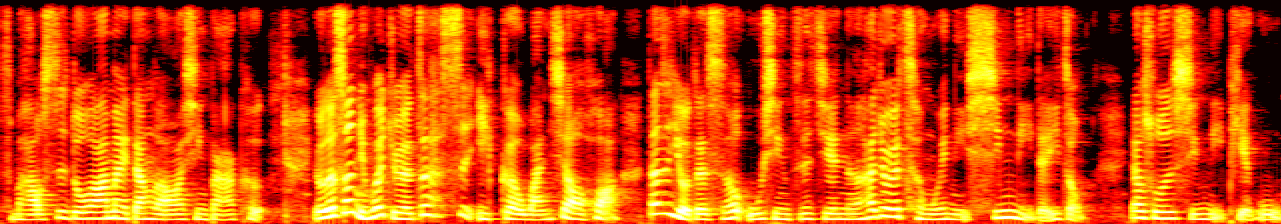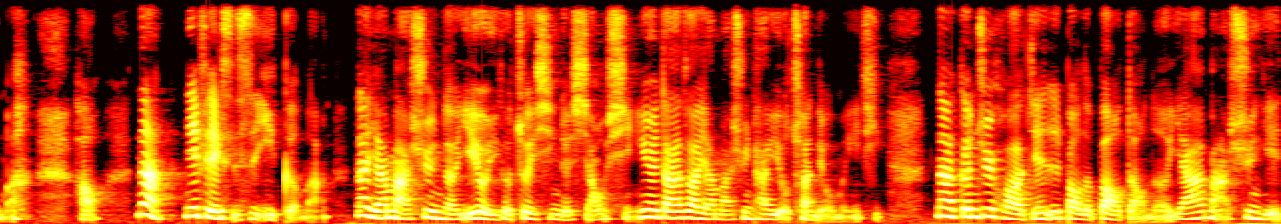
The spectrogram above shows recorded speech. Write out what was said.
什么好事多啊、麦当劳啊、星巴克，有的时候你会觉得这是一个玩笑话，但是有的时候无形之间呢，它就会。成为你心里的一种，要说是心理偏误嘛。好，那 Netflix 是一个嘛，那亚马逊呢也有一个最新的消息，因为大家知道亚马逊它也有串流媒体。那根据华尔街日报的报道呢，亚马逊也。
